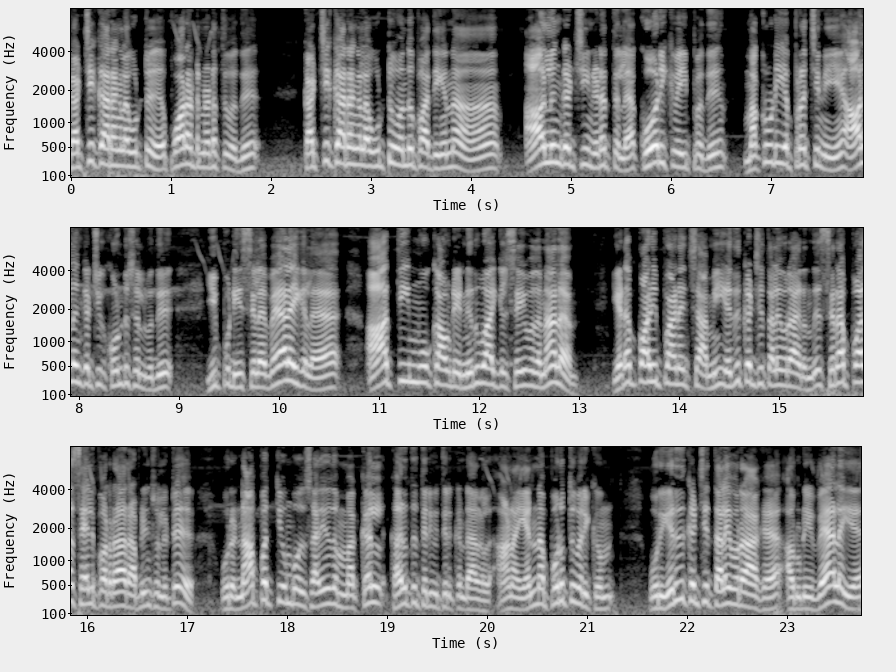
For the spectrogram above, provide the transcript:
கட்சிக்காரங்களை விட்டு போராட்டம் நடத்துவது கட்சிக்காரங்களை விட்டு வந்து பார்த்தீங்கன்னா ஆளுங்கட்சியின் இடத்துல கோரிக்கை வைப்பது மக்களுடைய பிரச்சனையை ஆளுங்கட்சிக்கு கொண்டு செல்வது இப்படி சில வேலைகளை அதிமுகவுடைய நிர்வாகிகள் செய்வதனால எடப்பாடி பழனிசாமி எதிர்க்கட்சி தலைவராக இருந்து சிறப்பாக செயல்படுறார் அப்படின்னு சொல்லிட்டு ஒரு நாற்பத்தி ஒம்பது சதவீதம் மக்கள் கருத்து தெரிவித்திருக்கின்றார்கள். ஆனால் என்னை பொறுத்த வரைக்கும் ஒரு எதிர்க்கட்சி தலைவராக அவருடைய வேலையை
